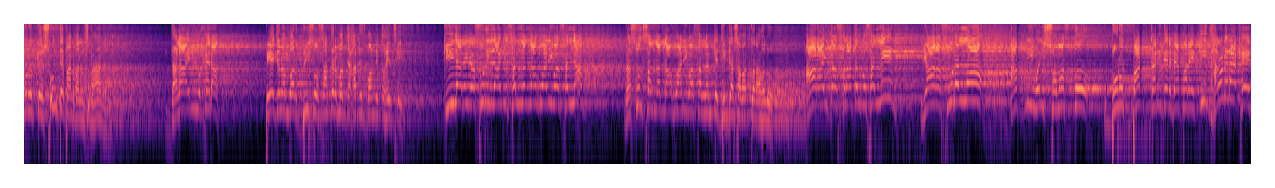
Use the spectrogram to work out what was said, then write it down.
দুরুদকে শুনতে পান, বলেন সুবহানাল্লাহ। দালাইলুল খেরাত, পেজ নম্বর দুইশো সাতের মধ্যে হাদিস বর্ণিত হয়েছে। কিলারে রসুলিল্লাহ সাল্লাল্লাহু আলাইহি ওয়াসাল্লাম রাসূল সাল্লাল্লাহু আলাইহি ওয়াসাল্লামকে জিজ্ঞাসাবাদ করা হলো আর আইতা সালাতুল মুসাল্লিম ইয়া আপনি ওই সমস্ত দরুদ পাঠকারীদের ব্যাপারে কি ধারণা রাখেন?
